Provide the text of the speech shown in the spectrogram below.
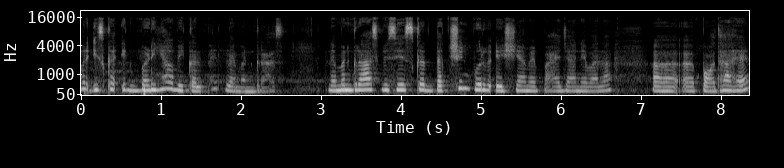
और इसका एक बढ़िया विकल्प है लेमन ग्रास लेमन ग्रास विशेषकर दक्षिण पूर्व एशिया में पाया जाने वाला पौधा है।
